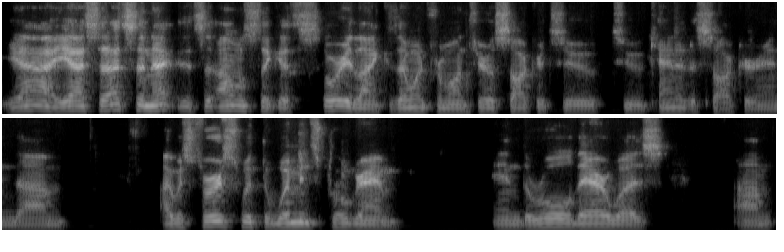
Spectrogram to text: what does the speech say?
Yeah, yeah. So that's the next. It's almost like a storyline because I went from Ontario Soccer to to Canada Soccer, and um, I was first with the women's program, and the role there was um,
